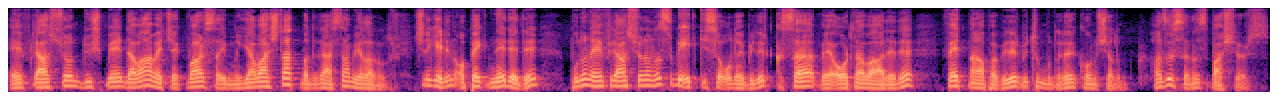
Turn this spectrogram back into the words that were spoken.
enflasyon düşmeye devam edecek varsayımı yavaşlatmadı dersem yalan olur. Şimdi gelin OPEC ne dedi? Bunun enflasyona nasıl bir etkisi olabilir? Kısa ve orta vadede FED ne yapabilir? Bütün bunları konuşalım. Hazırsanız başlıyoruz.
